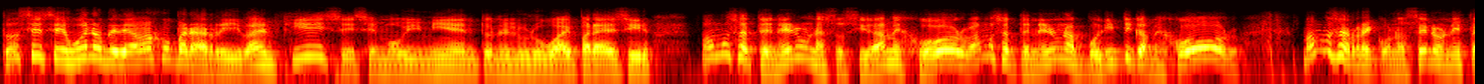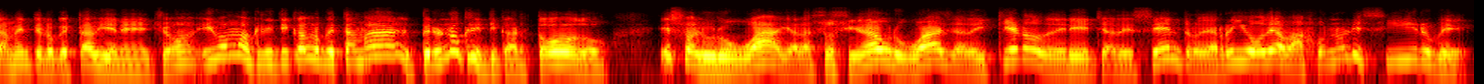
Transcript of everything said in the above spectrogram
Entonces es bueno que de abajo para arriba empiece ese movimiento en el Uruguay para decir, vamos a tener una sociedad mejor, vamos a tener una política mejor, vamos a reconocer honestamente lo que está bien hecho y vamos a criticar lo que está mal, pero no criticar todo. Eso al Uruguay, a la sociedad uruguaya, de izquierda o de derecha, de centro, de arriba o de abajo, no le sirve.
